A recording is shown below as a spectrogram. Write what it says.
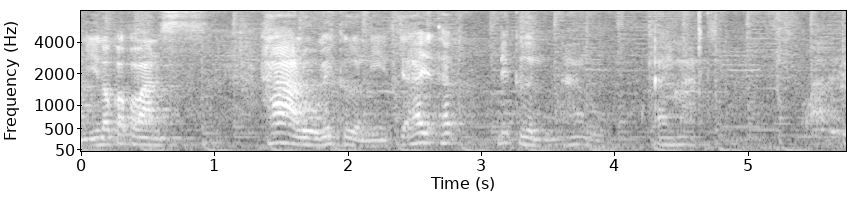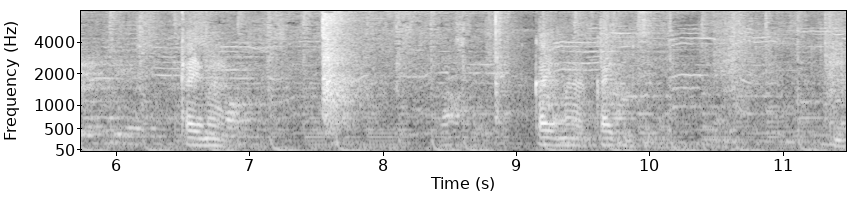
นี้แล้วก็ประมาณห้าโลไม่เกินนี้ จะให้ถ้าไม่เกินห้าโลใกล้มาก ใกล้มาก ใกล้มากใกล้จริงๆมัน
